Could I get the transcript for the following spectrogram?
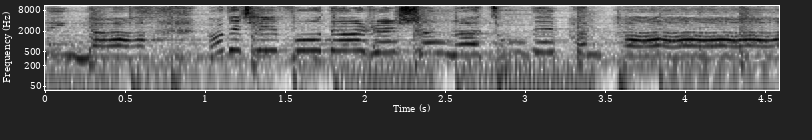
岭呀，高低起伏的人生啊，总得攀爬。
